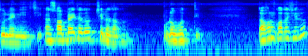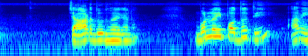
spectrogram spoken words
তুলে নিয়েছি, কারণ সবটাই তো দুধ ছিল তখন, পুরো ভর্তি। তখন কত ছিল? চার দুধ হয়ে গেল। বলল এই পদ্ধতি আমি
